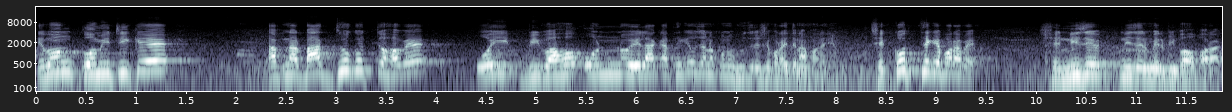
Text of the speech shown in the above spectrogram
এবং কমিটিকে আপনার বাধ্য করতে হবে ওই বিবাহ অন্য এলাকা থেকেও যেন কোনো হুজুর এসে পড়াইতে না পারে। সে থেকে পড়াবে? সে নিজে, নিজের মেয়ের বিবাহ পড়াক।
